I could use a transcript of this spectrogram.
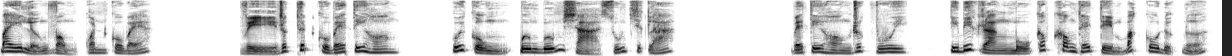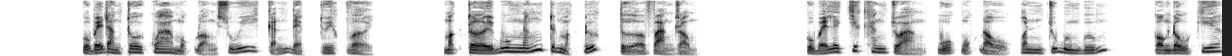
bay lượn vòng quanh cô bé vì rất thích cô bé tí hon cuối cùng bươm bướm xà xuống chiếc lá Bé tí hon rất vui khi biết rằng mụ cốc không thể tìm bắt cô được nữa. Cô bé đang trôi qua một đoạn suối cảnh đẹp tuyệt vời. Mặt trời buông nắng trên mặt nước tựa vàng rồng. Cô bé lấy chiếc khăn choàng buộc một đầu quanh chú bươm bướm, còn đầu kia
